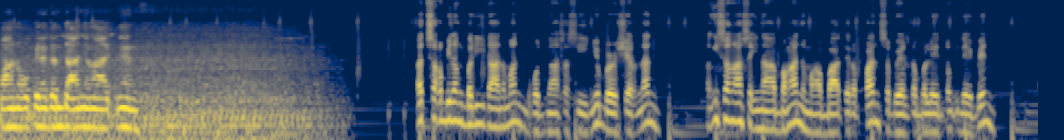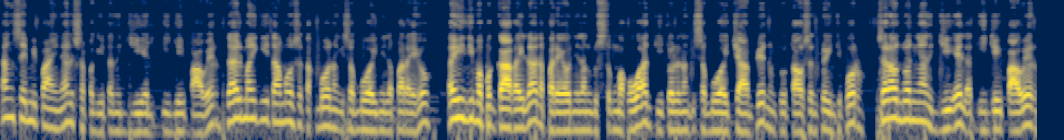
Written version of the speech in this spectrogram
paano ko pinagandaan yung hype niyan. At sa kabilang balita naman, bukod nga sa senior Bershernan, ang isa nga sa inaabangan ng mga batter fans sa Vuelta Valentong 11 ang semifinal sa pagitan ni GL TJ Power dahil makikita mo sa takbo ng isabuhay nila pareho ay hindi mapagkakaila na pareho nilang gustong makuha ang titulo ng isabuhay champion ng 2024. Sa round 1 nga ni GL at EJ Power,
